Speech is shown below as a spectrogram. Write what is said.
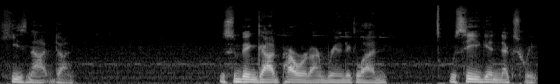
He's not done. This has been God Powered. I'm Randy Gladden. We'll see you again next week.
